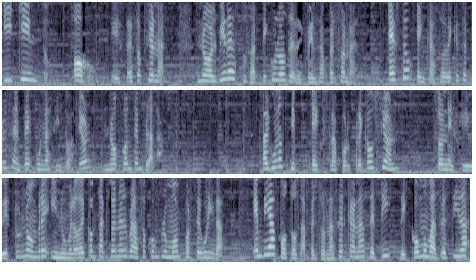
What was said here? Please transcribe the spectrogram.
Y quinto, ojo, esta es opcional. No olvides tus artículos de defensa personal. Esto en caso de que se presente una situación no contemplada. Algunos tips extra por precaución son escribir tu nombre y número de contacto en el brazo con plumón por seguridad. Envía fotos a personas cercanas de ti de cómo vas vestida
